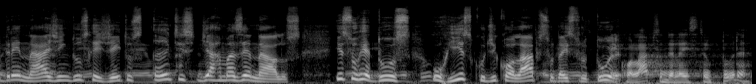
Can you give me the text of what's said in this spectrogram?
drenagem dos rejeitos antes de armazená-los. Isso reduz o risco de colapso da estrutura? colapso da estrutura?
